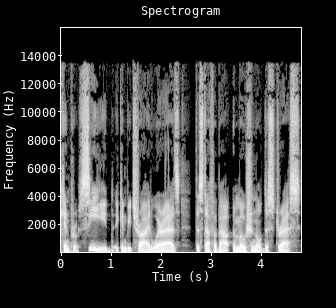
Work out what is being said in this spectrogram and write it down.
can proceed, it can be tried, whereas the stuff about emotional distress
